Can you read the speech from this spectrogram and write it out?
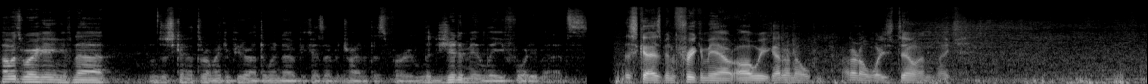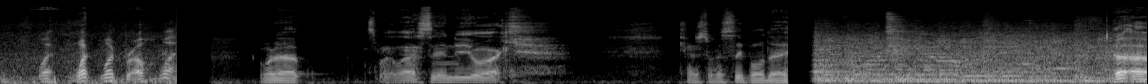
Hope it's working. If not, I'm just gonna throw my computer out the window because I've been trying at this for legitimately 40 minutes. This guy's been freaking me out all week. I don't know. I don't know what he's doing. Like, What? What? What, bro? What? what up? It's my last day in New York. Kind of just want to sleep all day. Uh oh.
